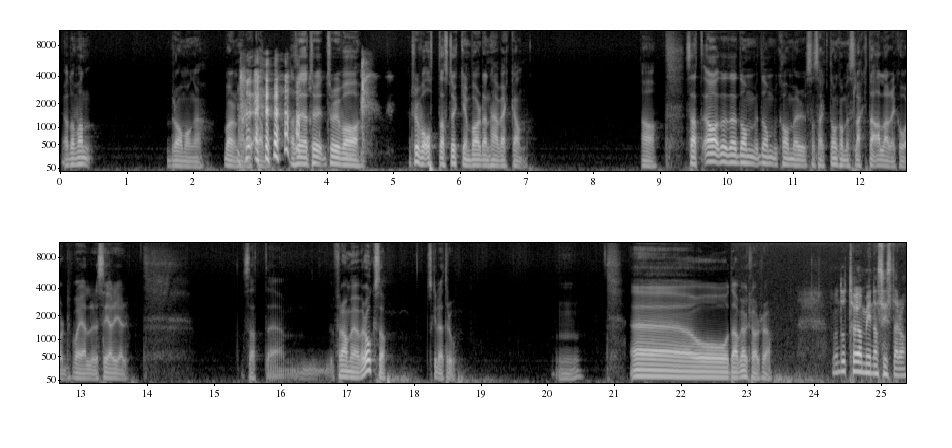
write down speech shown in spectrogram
Ja, de vann bra många bara den här veckan. Alltså jag tror, tror det var... Jag tror det var åtta stycken bara den här veckan. Ja. Så att ja, de, de, de kommer som sagt, de kommer slakta alla rekord vad gäller serier. Så att eh, framöver också, skulle jag tro. Mm. Eh, och där var jag klar tror jag. Men då tar jag mina sista då.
